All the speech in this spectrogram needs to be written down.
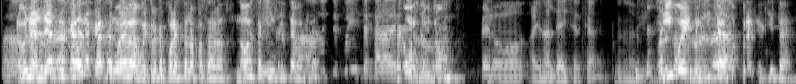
¿Para Hay una aldea cerca de la casa nueva, güey. Creo que por esta no pasaron. No, está Sí, quintita, pero ¿para ¿verdad? dónde te fuiste, cara de Está como el tumtum. Pero, ¿hay una aldea ahí cerca? ¿Por qué no la vi? ¿Cuáles Sí, güey, cerquita, súper cerquita.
